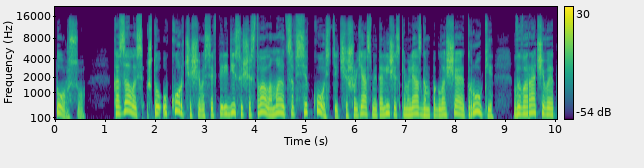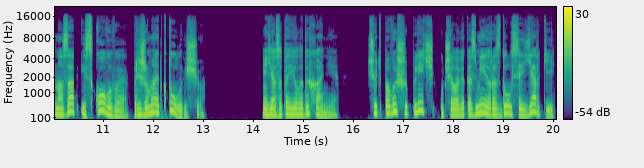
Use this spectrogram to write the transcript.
торсу. Казалось, что у корчащегося впереди существа ломаются все кости, чешуя с металлическим лязгом поглощает руки, выворачивает назад и, сковывая, прижимает к туловищу. Я затаила дыхание. Чуть повыше плеч у человека-змея раздулся яркий,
